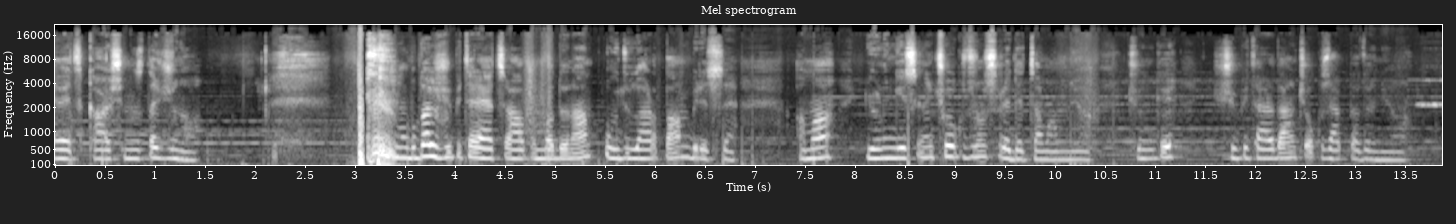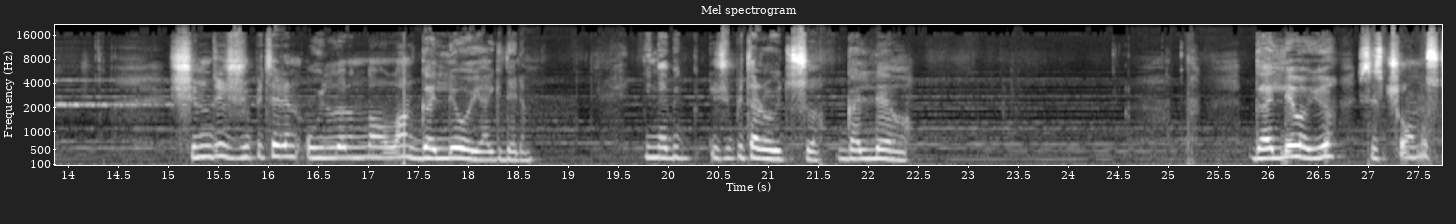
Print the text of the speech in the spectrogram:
Evet karşınızda Juno. Bu da Jüpiter etrafında dönen uydulardan birisi. Ama yörüngesini çok uzun sürede tamamlıyor. Çünkü Jüpiter'den çok uzakta dönüyor. Şimdi Jüpiter'in uydularından olan Galileo'ya gidelim. Yine bir Jüpiter uydusu Galileo. Galileo'yu siz çoğunuz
